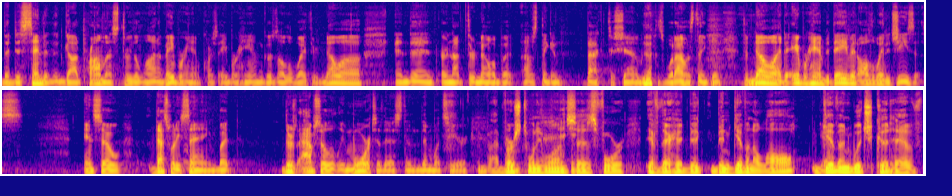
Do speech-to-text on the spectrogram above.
the descendant that God promised through the line of Abraham. Of course, Abraham goes all the way through Noah and then or not through Noah, but I was thinking back to Shem Yeah. is what I was thinking. To Noah, to Abraham, to David, all the way to Jesus. And so that's what he's saying, but there's absolutely more to this than, than what's here. Uh, Verse 21 says, For if there had been, been given a law, given which could have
